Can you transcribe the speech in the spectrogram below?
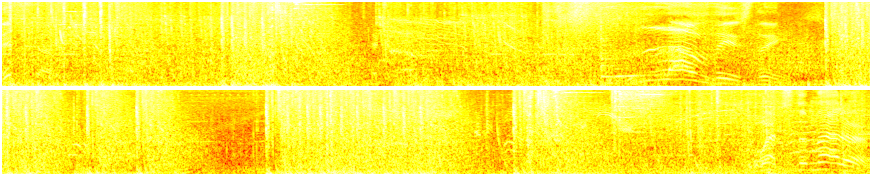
this does. Love these things. What's the matter?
